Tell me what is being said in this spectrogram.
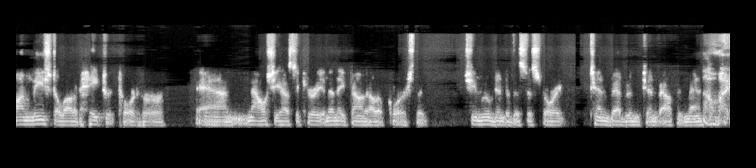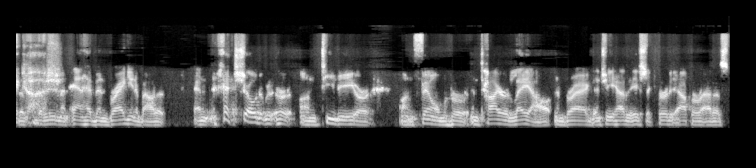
unleashed a lot of hatred toward her. And now she has security. And then they found out, of course, that she moved into this historic 10 bedroom, 10 bathroom mansion. Oh, my the, the gosh. Lehman, and had been bragging about it and had showed her on TV or on film her entire layout and bragged. And she had a security apparatus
